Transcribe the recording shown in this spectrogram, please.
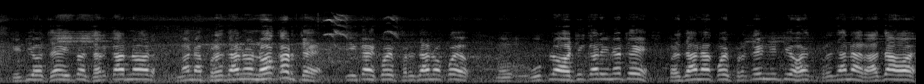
ટીડીઓ છે એ તો સરકારનો મને પ્રજાનો નોકર છે. એ કાંઈ કોઈ પ્રજાનો કોઈ ઉપલો અધિકારી નથી, પ્રજાના કોઈ પ્રતિનિધિ હોય, પ્રજાના રાજા હોય,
